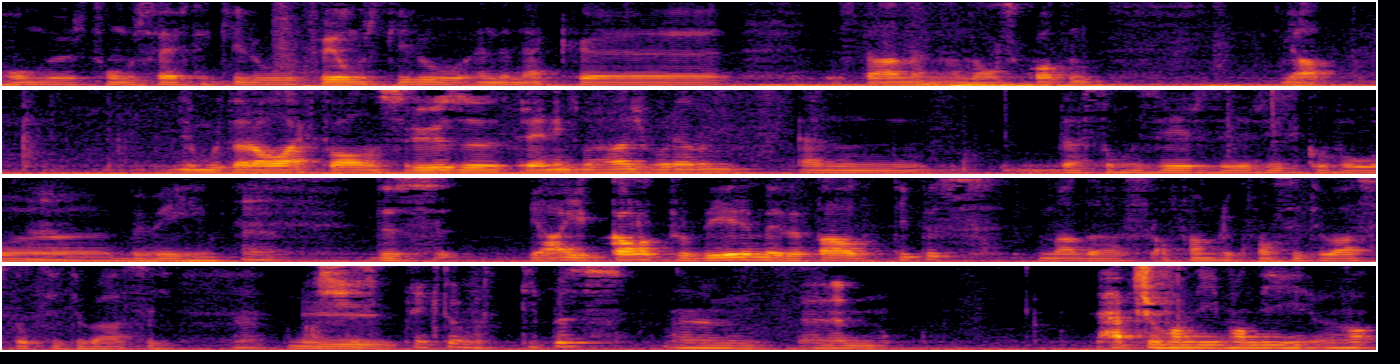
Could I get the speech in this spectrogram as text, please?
100, 150 kilo, 200 kilo in de nek uh, staan en, en, dan squatten. Ja, je moet daar al echt wel een serieuze trainingsbagage voor hebben. En dat is toch een zeer, zeer risicovolle ja. beweging. Ja. Dus ja, je kan het proberen bij bepaalde types, maar dat is afhankelijk van situatie tot situatie. Ja, nu, als je spreekt over types, um, um, heb je van die, van, die, van,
